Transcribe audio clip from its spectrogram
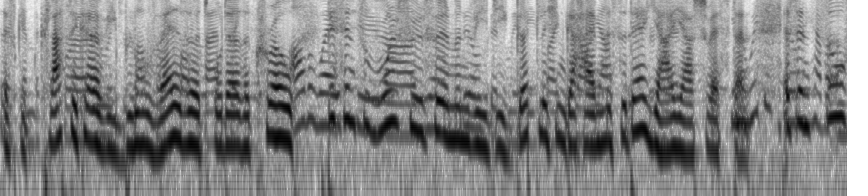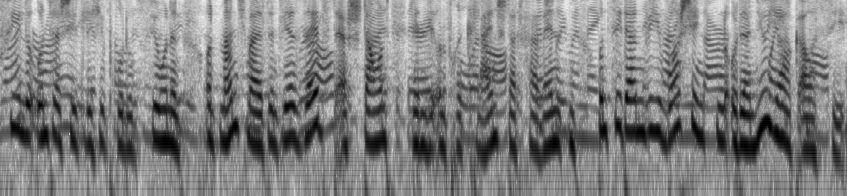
Es gibt Klassiker wie Blue Velvet oder The Crow, bis hin zu Wohlfühlfilmen wie Die göttlichen Geheimnisse der Jaja-Schwestern. Es sind so viele unterschiedliche Produktionen und manchmal sind wir selbst erstaunt, wenn sie unsere Kleinstadt verwenden und sie dann wie Washington oder New York aussieht.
